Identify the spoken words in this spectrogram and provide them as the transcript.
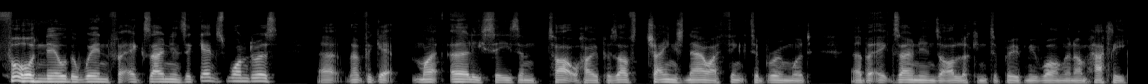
four 0 the win for Exonians against Wanderers. Uh, don't forget my early season title hopers. I've changed now, I think, to Broomwood, uh, but Exonians are looking to prove me wrong, and I'm happy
